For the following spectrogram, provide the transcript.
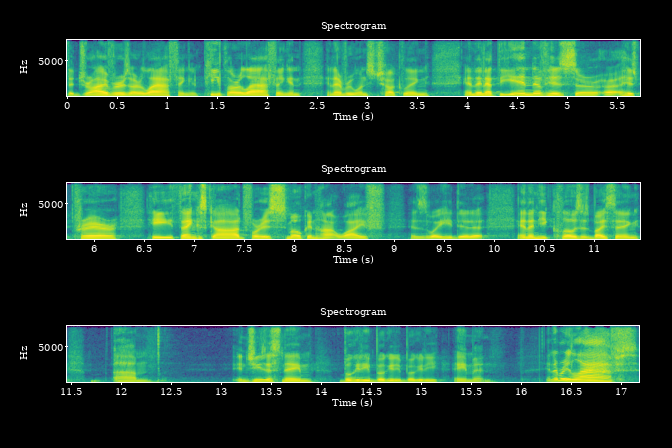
the drivers are laughing, and people are laughing, and, and everyone's chuckling. And then at the end of his, uh, his prayer, he thanks God for his smoking hot wife this is the way he did it. And then he closes by saying, um, In Jesus' name, boogity, boogity, boogity, amen. And everybody laughs.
